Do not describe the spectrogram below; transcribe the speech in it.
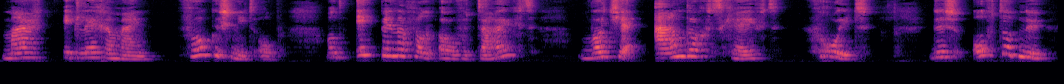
maar ik leg er mijn focus niet op. Want ik ben ervan overtuigd, wat je aandacht geeft, groeit. Dus of dat nu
